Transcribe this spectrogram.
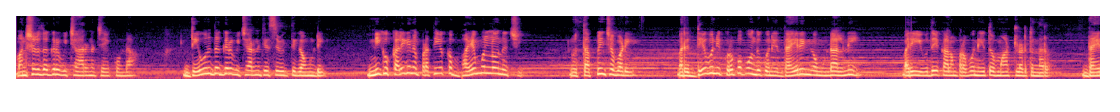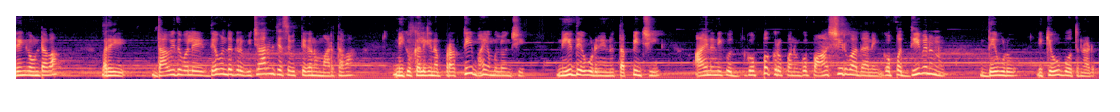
మనుషుల దగ్గర విచారణ చేయకుండా దేవుని దగ్గర విచారణ చేసే వ్యక్తిగా ఉండి నీకు కలిగిన ప్రతి ఒక్క భయముల్లో నుంచి నువ్వు తప్పించబడి మరి దేవుని కృప పొందుకొని ధైర్యంగా ఉండాలని మరి ఉదయకాలం ప్రభు నీతో మాట్లాడుతున్నారు. ధైర్యంగా ఉంటావా? మరి దావిదు వలె దేవుని దగ్గర విచారణ చేసే వ్యక్తిగా నువ్వు మారుతావా? నీకు కలిగిన ప్రతి భయములోంచి నీ దేవుడు నిన్ను తప్పించి ఆయన నీకు గొప్ప కృపను గొప్ప ఆశీర్వాదాన్ని గొప్ప దీవెనను దేవుడు నీకు ఇవ్వబోతున్నాడు.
